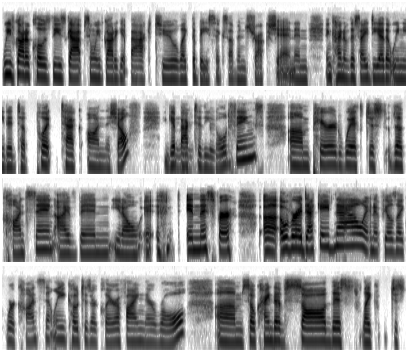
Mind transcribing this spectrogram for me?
We've got to close these gaps and we've got to get back to like the basics of instruction and and kind of this idea that we needed to put tech on the shelf and get mm-hmm. back to the old things um, paired with just the constant I've been you know in this for uh, over a decade now and it feels like we're constantly coaches are clarifying their role. Um, so kind of saw this like just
